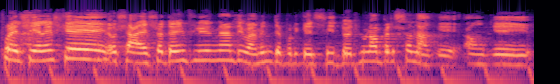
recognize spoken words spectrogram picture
Pues tienes que, o sea, eso te influir negativamente, porque si tú eres una persona que, aunque,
